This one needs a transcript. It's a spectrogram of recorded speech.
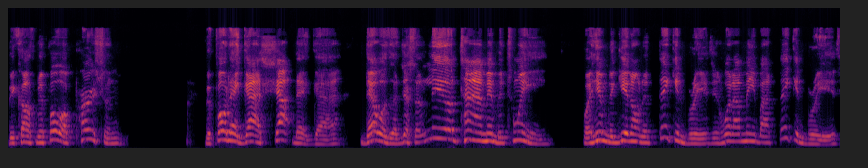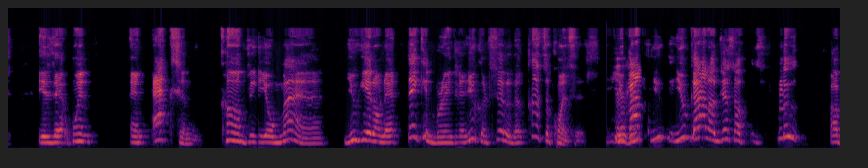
Because before a person, before that guy shot that guy, there was a, just a little time in between for him to get on the thinking bridge. And what I mean by thinking bridge is that when an action comes in your mind, you get on that thinking bridge and you consider the consequences. Mm-hmm. You got you you gotta just a split a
